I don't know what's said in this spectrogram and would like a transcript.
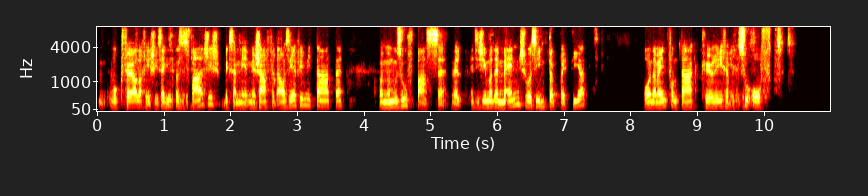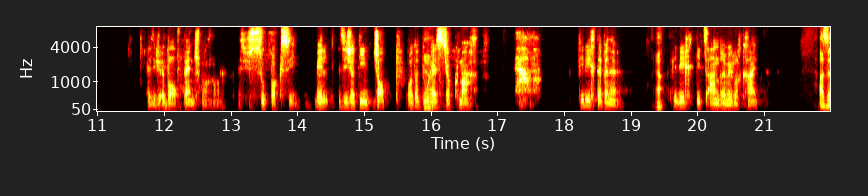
wo gefährlich ist. Ich sage nicht, dass es falsch ist. Wie gesagt, wir, wir arbeiten auch sehr viel mit Daten, aber man muss aufpassen, weil es ist immer der Mensch, der es interpretiert. Und am Ende vom Tag höre ich eben zu oft, es ist above Benchmark. Es ist super gewesen. Weil es ist ja dein Job, oder? Du ja. hast es ja gemacht. Ja, vielleicht eben nicht. Ja. Vielleicht gibt es andere Möglichkeiten. Also,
